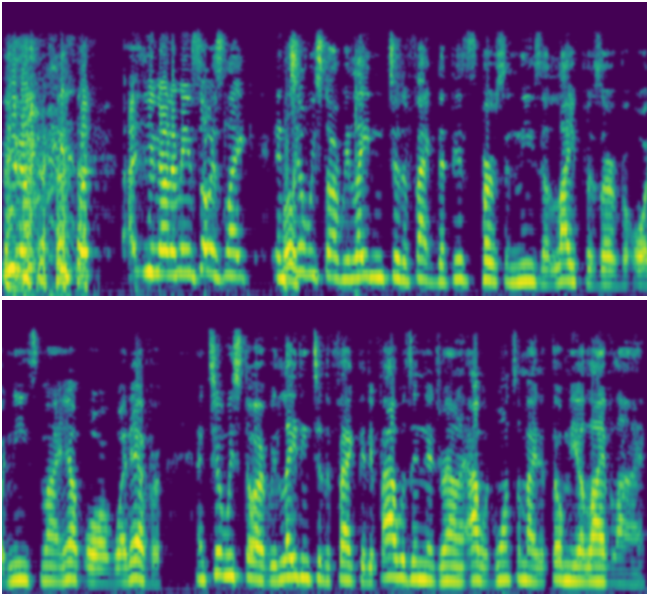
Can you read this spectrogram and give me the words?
You know, but uh, you know what I mean. So it's like until well, we start relating to the fact that this person needs a life preserver or needs my help or whatever, until we start relating to the fact that if I was in there drowning, I would want somebody to throw me a lifeline.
